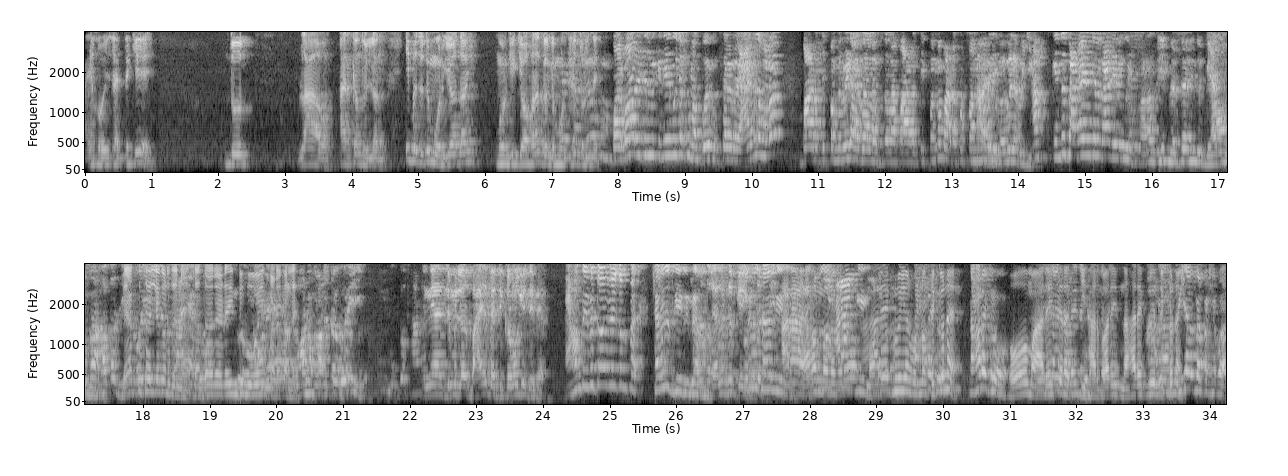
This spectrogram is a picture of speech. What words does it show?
I হই side দেখি। দুধ লাউ আর কেন তুললেন এবার যদি মুরগিও দেয় মুরগি কি অপরাধ করবে মুরগিকে তুলে নেই বারবার ইদিন মি কিদি বুঝা কোন বই সেক্রেটারি আই বুঝা হলো 12 53 মিনিট আই বেলা ফতলা 12 53 12 56 আম কিন্তু জায়গায় নিতে না দেবি কই সারা দিন বেসে কিন্তু ব্যাগ ব্যাগ কোথায় করে দেন তাছাড়া এটা কিন্তু হবই ফাটা পালে অনেক কষ্ট করি নিয়ে জমিলার বাইরে ব্যতিক্রম কি দিবে? এখন তো তো চ্যালেঞ্জ গিয়ে দিবি এখন। মনে করো গ্রুয়ার দেখো না? না হারে গ্রো। ও মারে কি হারবারি নাহারে গ্রুয়ার দেখো না বিশাল ব্যাপার সেবা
